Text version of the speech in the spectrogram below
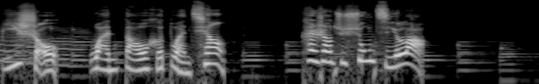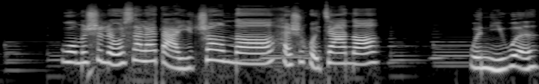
匕首、弯刀和短枪。看上去凶极了。我们是留下来打一仗呢，还是回家呢？温妮问。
